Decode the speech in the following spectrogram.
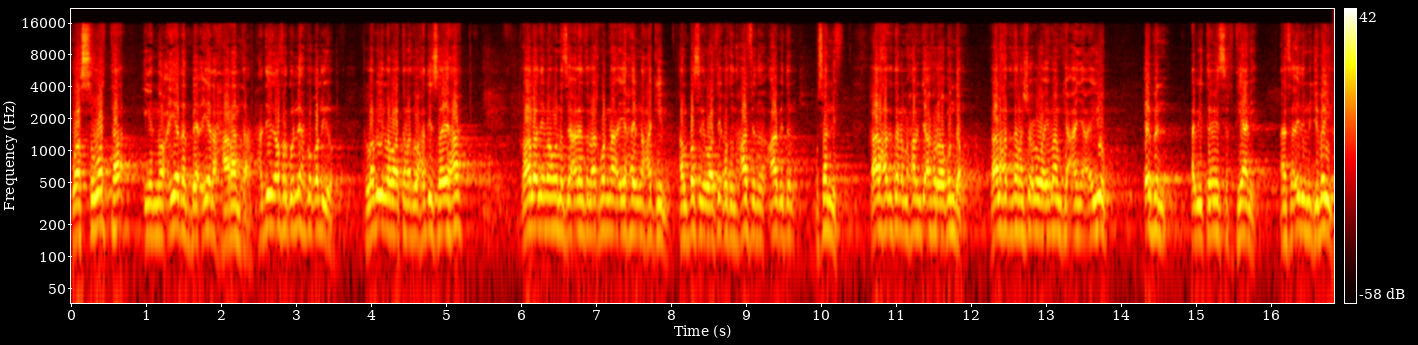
waa suwarta iyo noocyada beecyada xaaraanta. Xadiidka afar kun lix boqol iyo laba iyo labaatanaad waa xadiis saxiixa. Qaala alimam nasai alay sl abarna yaxya bn xakiim albasri waa xaafidun caabidun musanif qaala xaddatana moxamed jacfar waa qundar qaala xaddatana shucba waa imaamka can ayuub ibn abi tamiim sikhtiyaani can saciid ibni jubayr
